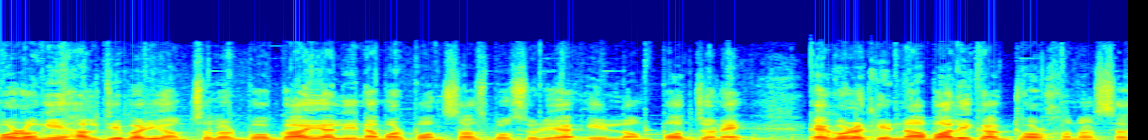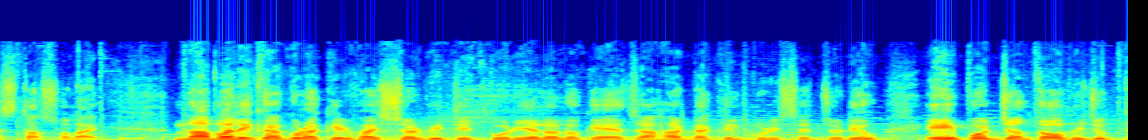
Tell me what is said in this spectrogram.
মৰঙী হালধিবাৰী অঞ্চলৰ বগাই আলী নামৰ পঞ্চাছ বছৰীয়া এই লম্পটজনে এগৰাকী নাবালিকাক ধৰ্ষণৰ চেষ্টা চলায়। নাবালিকাগৰাকীৰ ভাষ্যৰ ভিত্তিত পৰিয়ালৰ লোকে এজাহাৰ দাখিল কৰিছে যদিও এই পৰ্যন্ত অভিযুক্ত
